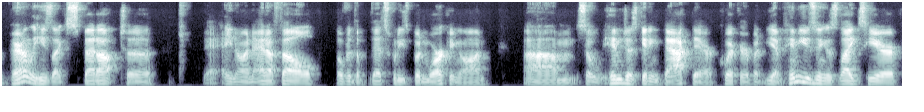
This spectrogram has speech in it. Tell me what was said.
Apparently he's like sped up to you know an NFL over the that's what he's been working on. Um, so him just getting back there quicker, but yeah, him using his legs here.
